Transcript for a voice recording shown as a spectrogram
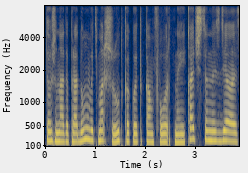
тоже надо продумывать, маршрут какой-то комфортный. Качественно сделать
